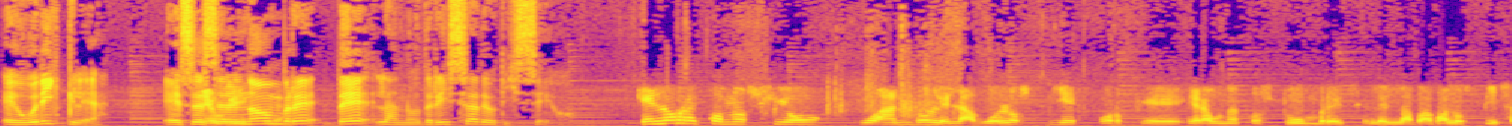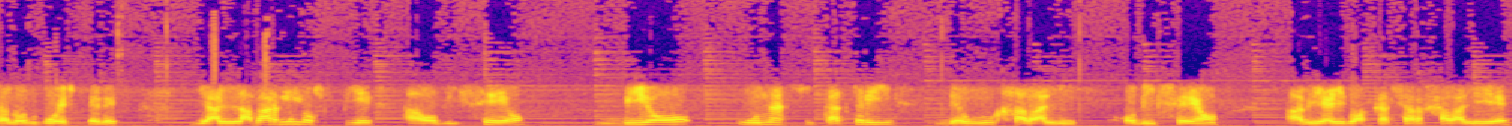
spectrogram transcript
Euriclea. Ese es el nombre de la nodriza de Odiseo. Que lo reconoció cuando le lavó los pies, porque era una costumbre, se le lavaba los pies a los huéspedes, y al lavarle los pies a Odiseo, vio una cicatriz de un jabalí. Odiseo había ido a cazar jabalíes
